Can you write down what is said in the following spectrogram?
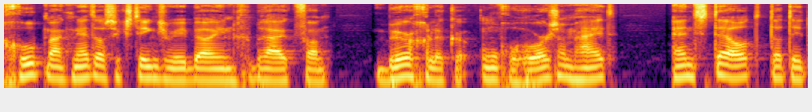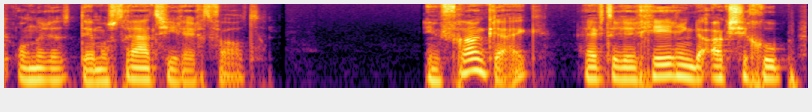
groep maakt net als Extinction Rebellion gebruik van burgerlijke ongehoorzaamheid en stelt dat dit onder het demonstratierecht valt. In Frankrijk heeft de regering de actiegroep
